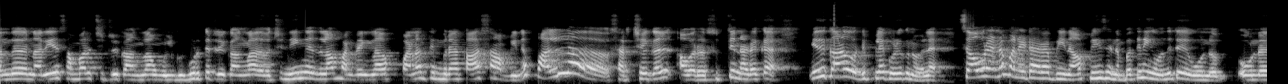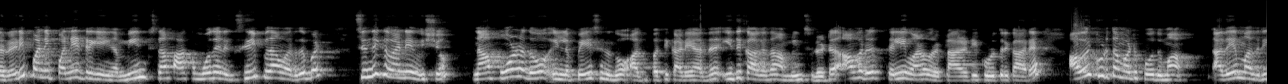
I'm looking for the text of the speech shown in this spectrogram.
வந்து நிறைய சம்பாரிச்சிட்டு இருக்காங்களா? உங்களுக்கு கொடுத்துட்டு இருக்காங்களா? அதை வச்சு நீங்க இதெல்லாம் பண்றீங்களா? பண திமுறா காசா அப்படின்னு பல சர்ச்சைகள் அவரை சுத்தி நடக்க இதுக்கான ஒரு ரிப்ளை கொடுக்கணும்ல. சோ அவர் என்ன பண்ணிட்டாரு அப்படின்னா ப்ளீஸ் என்னை பத்தி நீங்க வந்துட்டு ஒன்னு ஒன்னு ரெடி பண்ணி பண்ணிட்டு இருக்கீங்க. மீன்ஸ் எல்லாம் பார்க்கும்போது எனக்கு சிரிப்பு தான் வருது. பட் சிந்திக்க வேண்டிய விஷயம் நான் போனதோ இல்ல பேசுனதோ அதை பத்தி கிடையாது. இதுக்காக தான் அப்படின்னு சொல்லிட்டு அவரு தெளிவான ஒரு கிளாரிட்டி கொடுத்திருக்காரு. அவர் கொடுத்தா மட்டும் போதுமா? அதே மாதிரி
